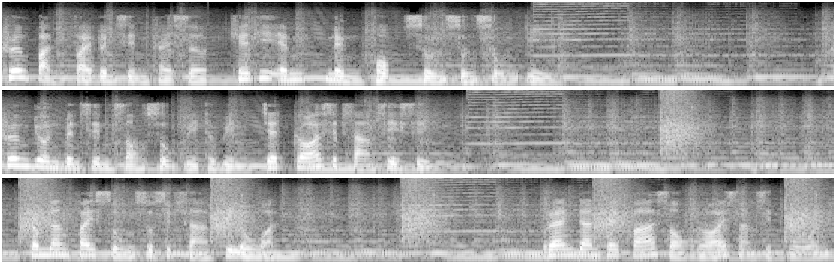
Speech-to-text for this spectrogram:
เครื่องปั่นไฟเบนซินไคเซอร์ KTM 16000E เครื่องยนต์เบนซิน 2 สูบวีทวิน 713ซีซีกำลังไฟสูงสุด 13 กิโลวัตต์ แรงดันไฟฟ้า 230 โวลต์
